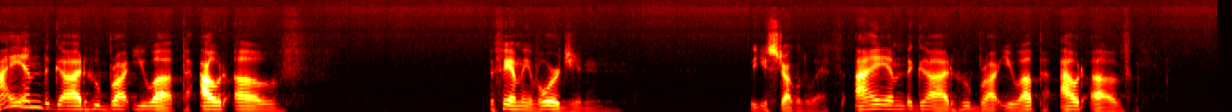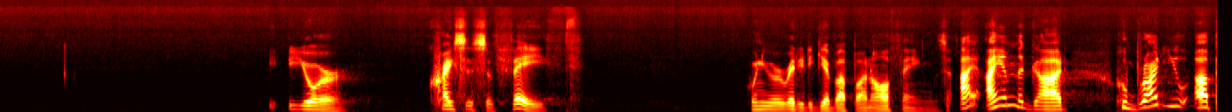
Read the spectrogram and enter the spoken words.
I am the God who brought you up out of the family of origin struggled with. I am the God who brought you up out of your crisis of faith when you were ready to give up on all things. I, I am the God who brought you up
